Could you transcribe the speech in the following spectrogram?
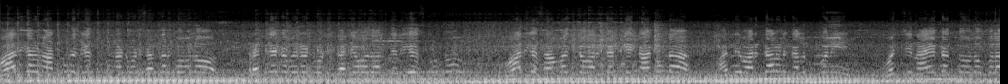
మాదిగలను అక్కున చేసుకున్నటువంటి సందర్భంలో ప్రత్యేకమైనటువంటి ధన్యవాదాలు తెలియజేసుకుంటూ మాదిగ సామాజిక వర్గానికే కాకుండా అన్ని వర్గాలను కలుపుకొని మంచి నాయకత్వం లోపల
